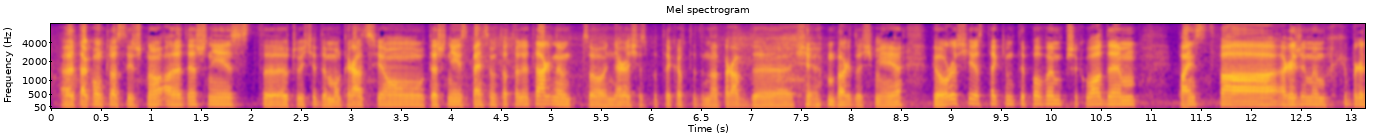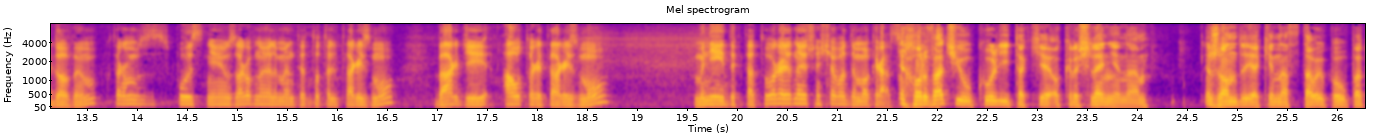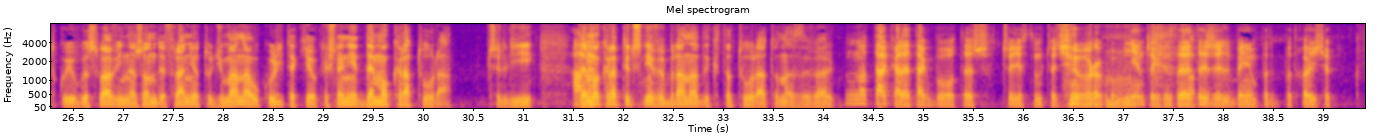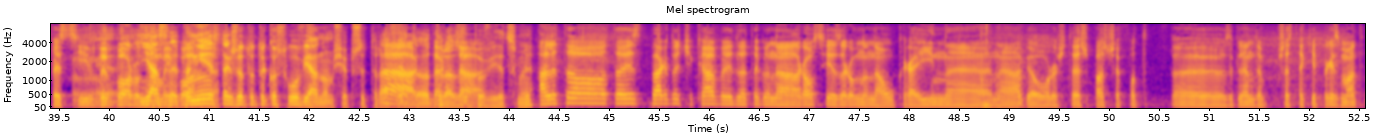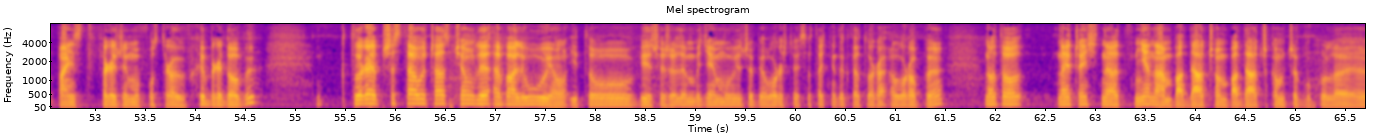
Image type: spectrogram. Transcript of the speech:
e, taką klasyczną, ale też nie jest e, oczywiście demokracją, też nie jest państwem totalitarnym, co nieraz się spotyka, wtedy naprawdę się bardzo śmieje. Białoruś jest takim typowym przykładem państwa reżimem hybrydowym, w którym współistnieją zarówno elementy totalitaryzmu, bardziej autorytaryzmu, mniej dyktatury, no i częściowo demokracji. Chorwaci ukuli takie określenie na rządy, jakie nastały po upadku Jugosławii, na rządy Franio Tudźmana, ukuli takie określenie demokratura. Czyli ale... demokratycznie wybrana dyktatura to nazywali. No tak, ale tak było też w 1933 roku w mhm. Niemczech, więc to też, jeżeli będziemy podchodzić do kwestii wyboru Jasne, to nie jest tak, że to tylko Słowianom się przytrafia, tak, to od tak, razu tak. powiedzmy. Ale to, to jest bardzo ciekawe, dlatego na Rosję, zarówno na Ukrainę, na Białoruś też patrzę pod e, względem przez taki pryzmat państw reżimów ustrojów hybrydowych, które przez cały czas ciągle ewaluują i tu wiesz, jeżeli będziemy mówić, że Białoruś to jest ostatnia dyktatura Europy, no to najczęściej nawet nie nam badaczom, badaczkom, czy w ogóle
